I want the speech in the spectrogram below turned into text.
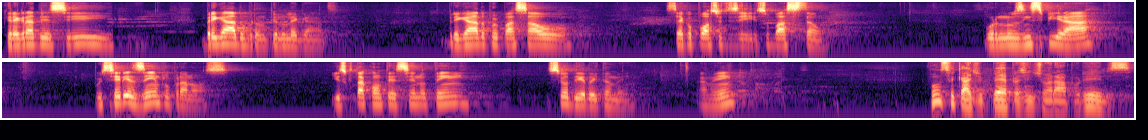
Queria agradecer e. Obrigado, Bruno, pelo legado. Obrigado por passar o. Se é que eu posso dizer isso, bastão. Por nos inspirar, por ser exemplo para nós. Isso que está acontecendo tem o seu dedo aí também. Amém? Vamos ficar de pé para a gente orar por eles?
